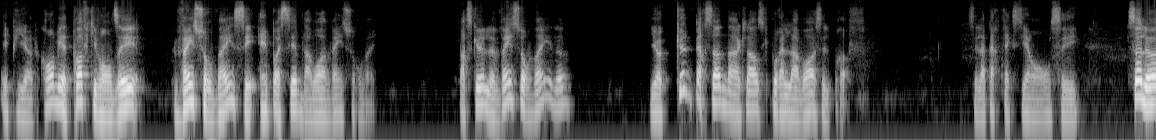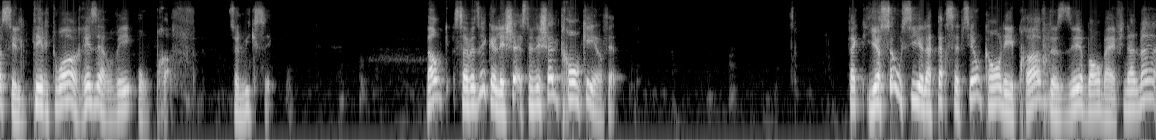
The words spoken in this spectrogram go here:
Et puis, il y a combien de profs qui vont dire 20 sur 20, c'est impossible d'avoir 20 sur 20. Parce que le 20 sur 20, là, il n'y a qu'une personne dans la classe qui pourrait l'avoir, c'est le prof. C'est la perfection. Ça, là, c'est le territoire réservé aux profs celui qui sait. Donc, ça veut dire que c'est une échelle tronquée, en fait. Fait qu'il y a ça aussi, il y a la perception qu'ont les profs de se dire, bon, ben finalement,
